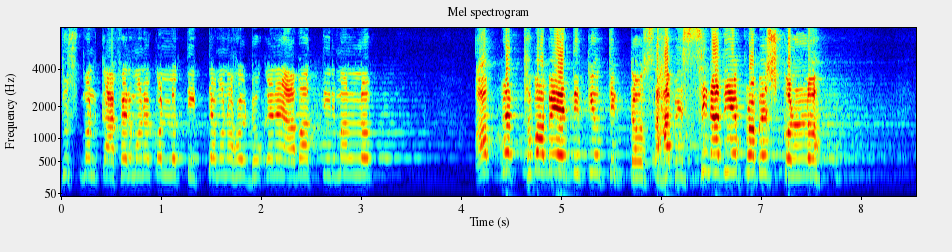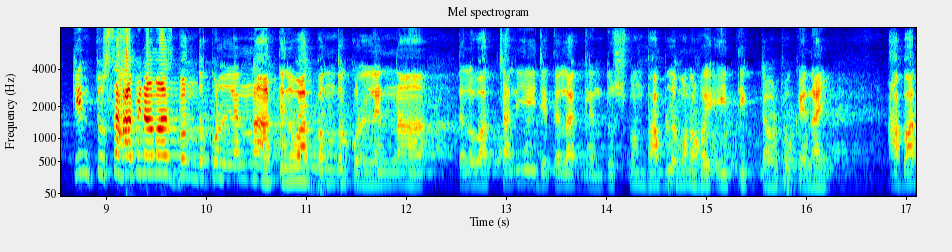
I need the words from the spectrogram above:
দুশ্মন কাফের মনে করল, তীরটা মনে হয় ঢুকে নেয় আবার তীর মারলো। অব্যর্থভাবে দ্বিতীয় তীরটাও সাহাবি সিনা দিয়ে প্রবেশ করল। কিন্তু সাহাবি নামাজ বন্ধ করলেন না, তেলাওয়াত বন্ধ করলেন না। তেলাওয়াত চালিয়ে যেতে লাগলেন, দুশ্মন ভাবলো মনে হয় এই তীরটাও ঢোকে নাই। আবার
